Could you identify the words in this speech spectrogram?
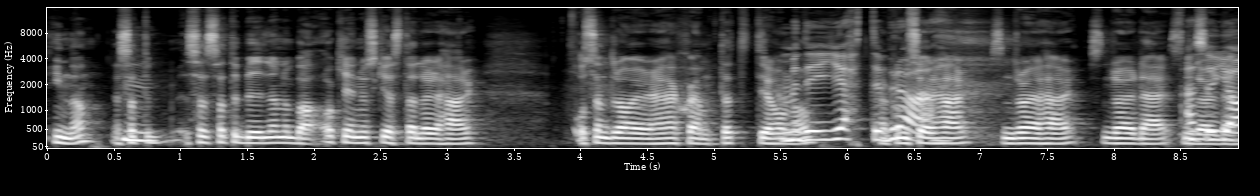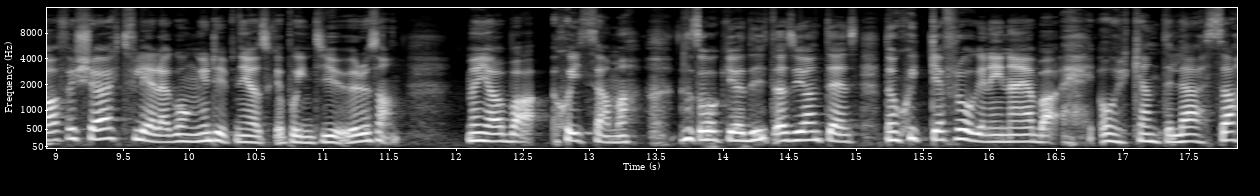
innan. Jag satt, så satt i bilen och bara, okej nu ska jag ställa det här. Och sen drar jag det här skämtet till honom. men det är Jag jättebra. kommer säga det här, sen drar jag det här, sen drar jag det där, sen Alltså drar jag det jag där. har försökt flera gånger typ när jag ska på intervjuer och sånt. Men jag bara, skitsamma. Så åker jag dit. Alltså jag inte ens, de skickar frågorna innan jag bara, "Äh, jag orkar inte läsa.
